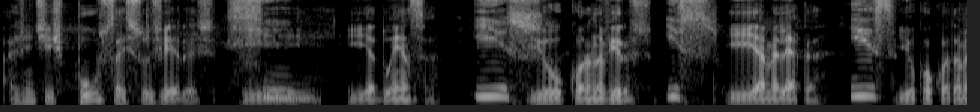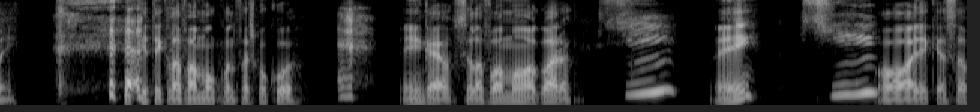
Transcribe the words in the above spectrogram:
a gente expulsa as sujeiras e, Sim. e a doença Isso. e o coronavírus Isso. e a meleca Isso. e o cocô também. Porque tem que lavar a mão quando faz cocô. Hein, Gael? Você lavou a mão agora? Sim, Hein? sim. Olha que essa,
